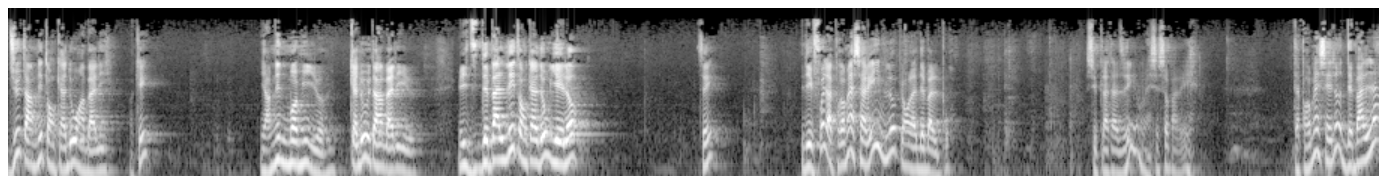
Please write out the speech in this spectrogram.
Dieu t'a emmené ton cadeau emballé, OK? Il a emmené une momie, là. Le cadeau est emballé. Mais il dit, déballer ton cadeau, il est là. Tu sais? des fois, la promesse arrive, là, puis on la déballe pas. C'est plate à dire, mais c'est ça pareil. Ta promesse est là, déballe-la.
